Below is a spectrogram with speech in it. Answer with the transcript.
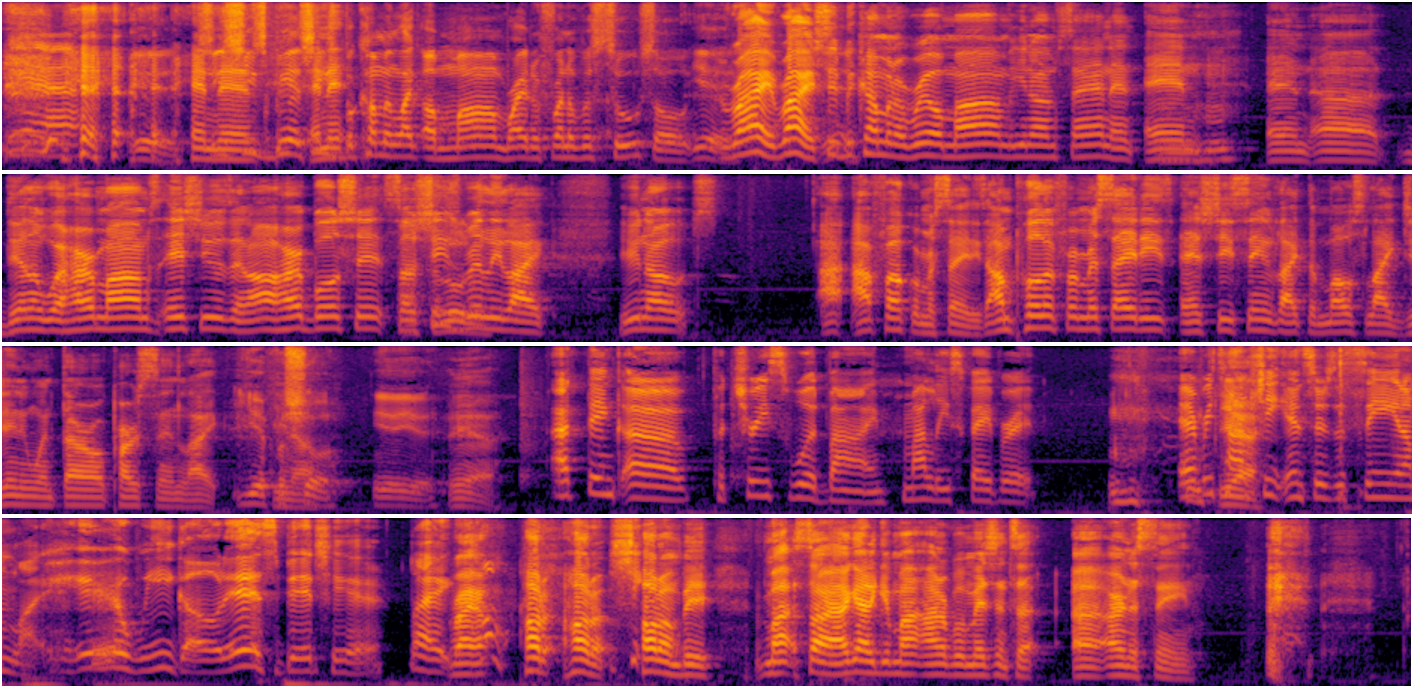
Yeah. Yeah. And she, then- she's being she's and then- becoming like a mom right in front of us too. So yeah. Right, right. She's becoming a real mom, you know what I'm saying? And and Mm-hmm. and uh dealing with her mom's issues and all her bullshit. So she's really like, you know, I, I fuck with Mercedes. I'm pulling for Mercedes and she seems like the most like genuine, thorough person. Like Yeah, for you know, sure. Yeah, yeah. Yeah. I think uh Patrice Woodbine, my least favorite. Every time Yeah. she enters the scene, I'm like, here we go, this bitch here. Like, Right. come- Hold on, hold on, She- hold on, B. My sorry, I gotta give my honorable mention to uh, Ernestine.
